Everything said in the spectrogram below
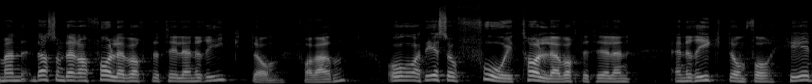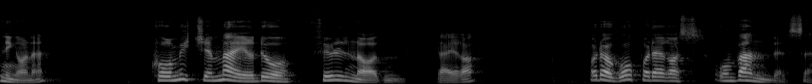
Men dersom dere har fallet blitt til en rikdom fra verden, og at de er så få i tallet blitt til en, en rikdom for hedningene, hvor mye mer da fullnaden deres? Og det går på deres omvendelse.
